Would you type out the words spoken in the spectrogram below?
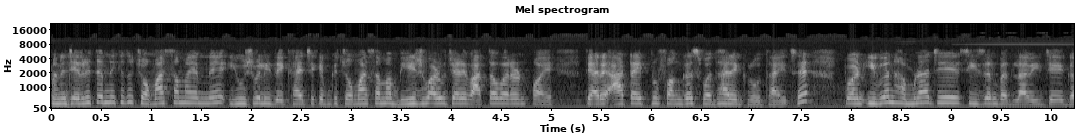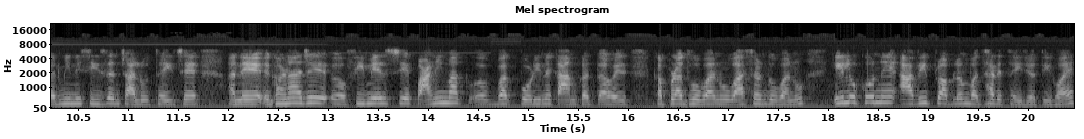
અને જેવી રીતે એમને કીધું ચોમાસામાં એમને યુઝ્યુઅલી દેખાય છે કેમ કે ચોમાસામાં ભેજવાળું જ્યારે વાતાવરણ હોય ત્યારે આ ટાઈપનું ફંગસ વધારે ગ્રો થાય છે. પણ ઇવન હમણાં જે સિઝન બદલાવી જે ગરમીની સિઝન ચાલુ થઈ છે અને ઘણા જે ફિમેલ્સ જે પાણીમાં અ, વગ પોડીને કામ કરતા હોય કપડાં ધોવાનું વાસણ ધોવાનું એ લોકોને આવી પ્રોબ્લેમ વધારે થઈ જતી હોય.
